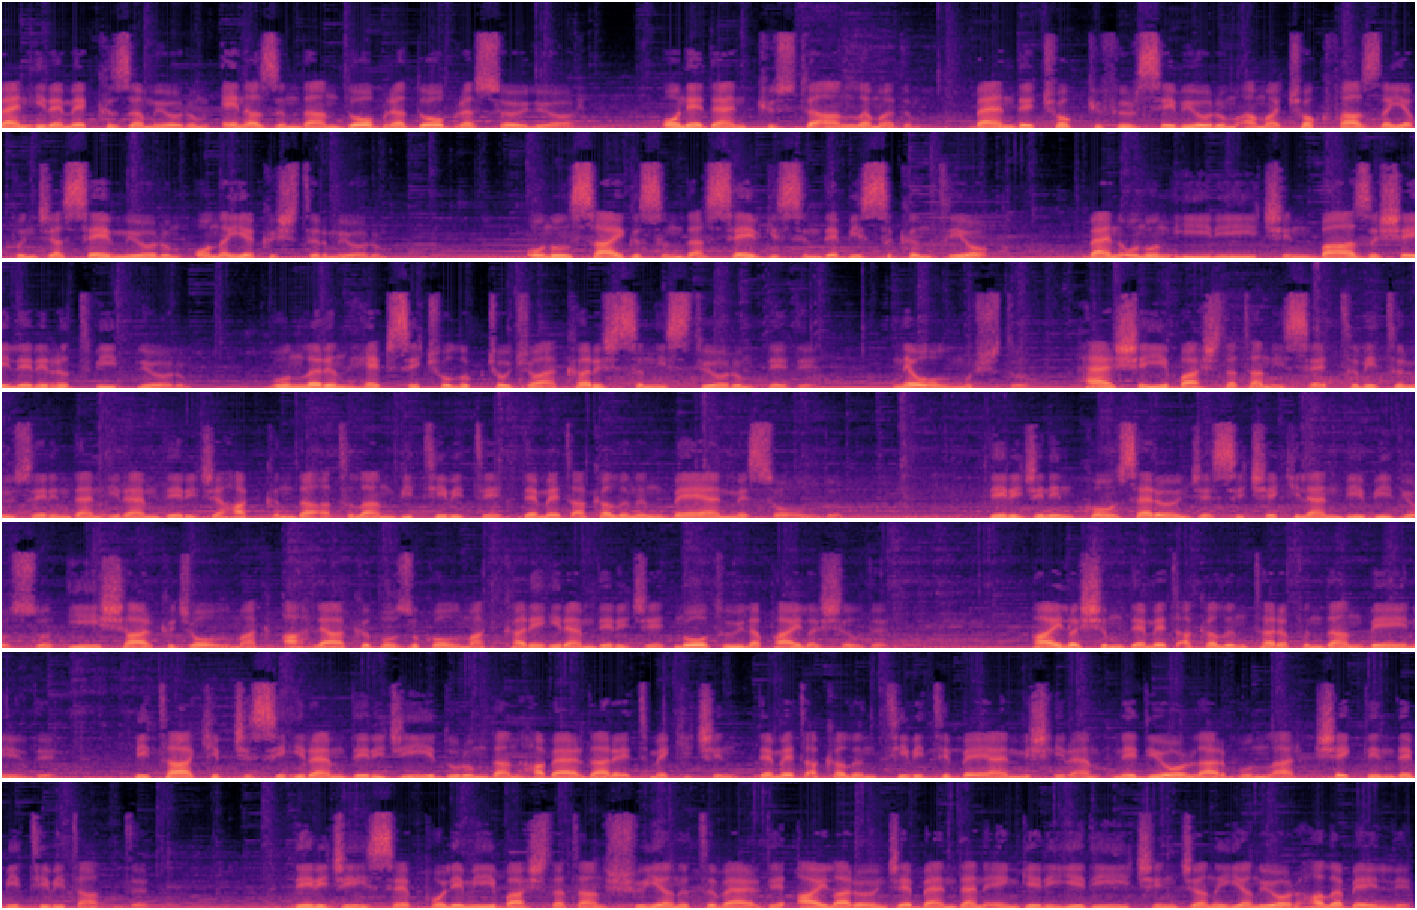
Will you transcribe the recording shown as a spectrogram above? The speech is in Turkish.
Ben İrem'e kızamıyorum, en azından dobra dobra söylüyor. O neden küstü anlamadım. Ben de çok küfür seviyorum ama çok fazla yapınca sevmiyorum, ona yakıştırmıyorum. Onun saygısında, sevgisinde bir sıkıntı yok. Ben onun iyiliği için bazı şeyleri retweetliyorum. Bunların hepsi çoluk çocuğa karışsın istiyorum, dedi. Ne olmuştu? Her şeyi başlatan ise Twitter üzerinden İrem Derici hakkında atılan bir tweet'i, Demet Akalın'ın beğenmesi oldu. Derici'nin konser öncesi çekilen bir videosu, iyi şarkıcı olmak, ahlakı bozuk olmak kare İrem Derici, notuyla paylaşıldı. Paylaşım Demet Akalın tarafından beğenildi. Bir takipçisi İrem Derici'yi durumdan haberdar etmek için, Demet Akalın tweet'i beğenmiş İrem, ne diyorlar bunlar, şeklinde bir tweet attı. Derici ise polemiği başlatan şu yanıtı verdi, aylar önce benden engeli yediği için canı yanıyor hala belli.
